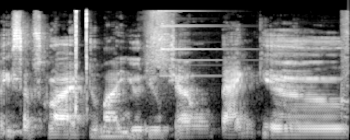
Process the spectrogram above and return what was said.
please subscribe to my YouTube channel. Thank you.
